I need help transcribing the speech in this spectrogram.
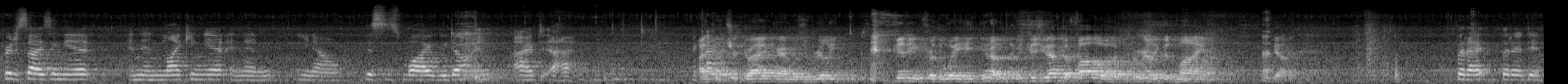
criticizing it and then liking it and then, you know, this is why we don't, and I, uh, I kind thought of- your diagram was really fitting for the way he, you know, because you have to follow a, a really good mind. Yeah, But I, but I did,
